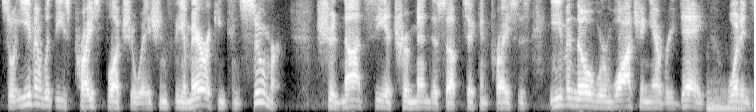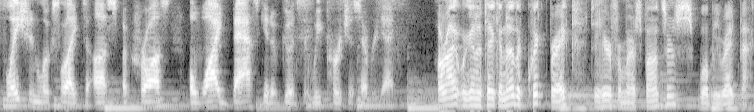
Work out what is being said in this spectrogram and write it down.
So even with these price fluctuations, the American consumer should not see a tremendous uptick in prices, even though we're watching every day what inflation looks like to us across a wide basket of goods that we purchase every day. All right, we're going to take another quick break to hear from our sponsors. We'll be right back.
